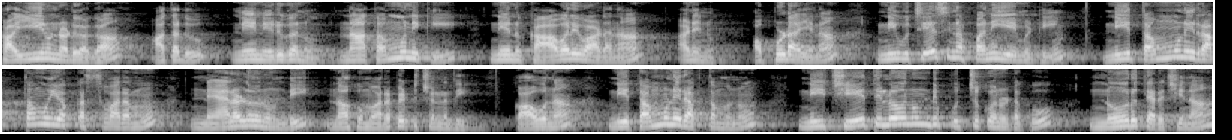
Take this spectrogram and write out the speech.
కయీను నడుగగా అతడు నేనెరుగను. నా తమ్మునికి నేను కావలివాడనా? అనెను. అప్పుడాయన నీవు చేసిన పని ఏమిటి? నీ తమ్ముని రక్తము యొక్క స్వరము నేలలో నుండి నాకు మొరపెట్టుచున్నది. కావున నీ తమ్ముని రక్తమును నీ చేతిలో నుండి పుచ్చుకొనుటకు నోరు తెరచిన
